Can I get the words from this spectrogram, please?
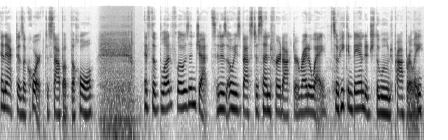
and act as a cork to stop up the hole. If the blood flows in jets, it is always best to send for a doctor right away so he can bandage the wound properly.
